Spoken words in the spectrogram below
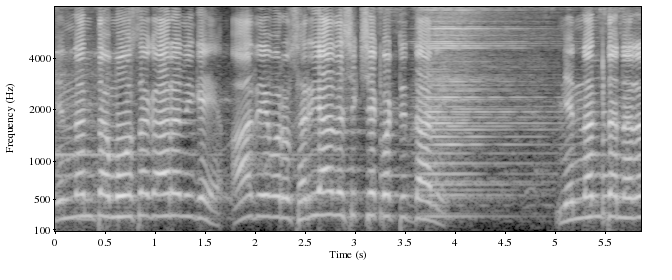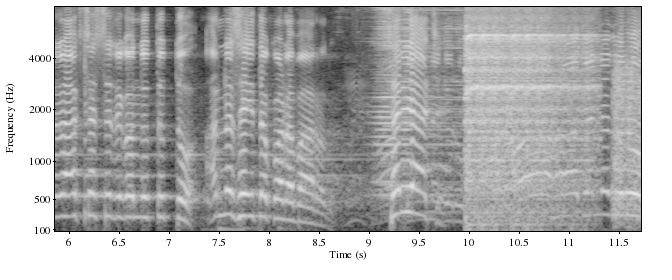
ನಿನ್ನಂತ ಮೋಸಗಾರನಿಗೆ ಆ ದೇವರು ಸರಿಯಾದ ಶಿಕ್ಷೆ ಕೊಟ್ಟಿದ್ದಾನೆ. ನಿನ್ನಂತ ನರರಾಕ್ಷಸರಿಗೊಂದು ತುತ್ತು ಅನ್ನ ಸಹಿತ ಕೊಡಬಾರದು. ಸರಿಯಾಚೆ ಜನ್ನದರು.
